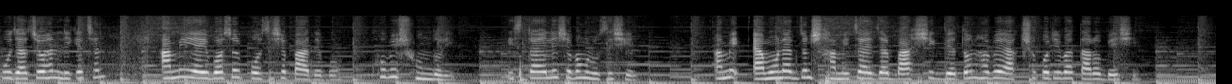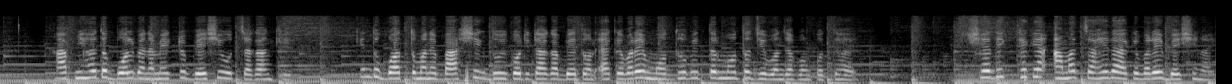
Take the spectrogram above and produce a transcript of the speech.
পূজা চৌহান লিখেছেন আমি এই বছর পঁচিশে পা দেব। খুবই সুন্দরী, স্টাইলিশ এবং রুচিশীল। আমি এমন একজন স্বামী চাই যার বার্ষিক বেতন হবে একশো কোটি বা তারও বেশি। আপনি হয়তো বলবেন, আমি একটু বেশি উচ্চাকাঙ্ক্ষী। কিন্তু বর্তমানে বার্ষিক দুই কোটি টাকা বেতন একেবারে মধ্যবিত্তের মতো জীবনযাপন করতে হয়। সেদিক থেকে আমার চাহিদা একেবারেই বেশি নয়।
